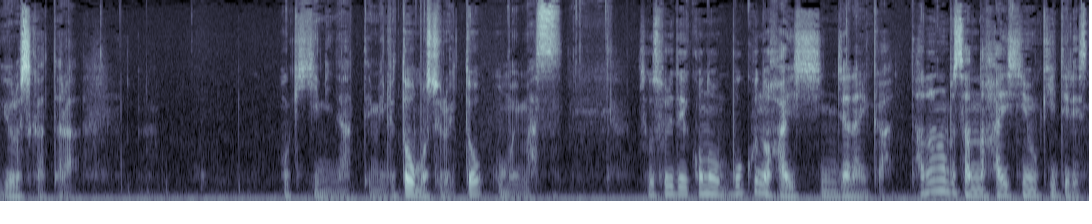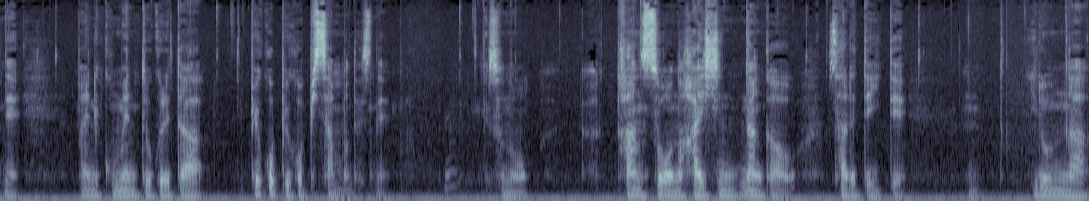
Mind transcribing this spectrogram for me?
よろしかったらお聞きになってみると面白いと思います。そうそれでこの僕の配信じゃないか忠信さんの配信を聞いてですね前にコメントをくれたぴょこぴょこぴさんもですねその感想の配信なんかをされていて、うん、いろんな、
